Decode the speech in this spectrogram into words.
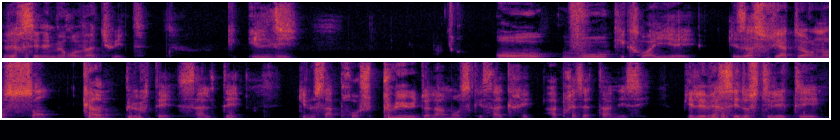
verset numéro 28, il dit Ô vous qui croyez, les associateurs ne sont qu'impureté, saleté, qui ne s'approchent plus de la mosquée sacrée après cette année-ci. Et les versets d'hostilité,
